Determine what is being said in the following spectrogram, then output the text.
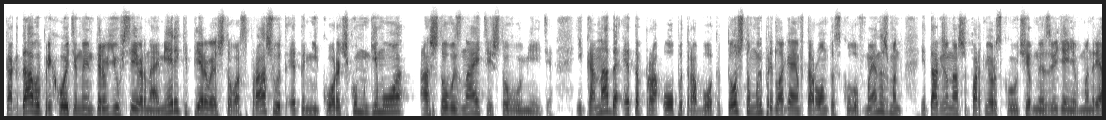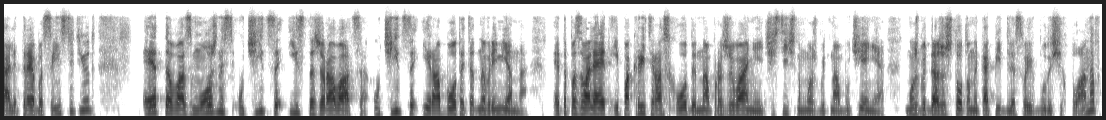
Когда вы приходите на интервью в Северной Америке, первое, что вас спрашивают, это не корочку МГИМО, а что вы знаете и что вы умеете. И Канада – это про опыт работы. То, что мы предлагаем в Торонто School of Management и также наше партнерское учебное заведение в Монреале Trebas Institute, это возможность учиться и стажироваться, учиться и работать одновременно. Это позволяет и покрыть расходы на проживание, и частично, может быть, на обучение, может быть, даже что-то накопить для своих будущих планов,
